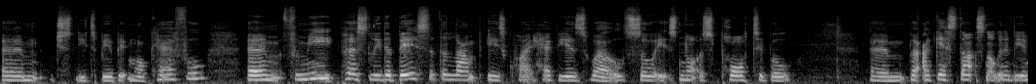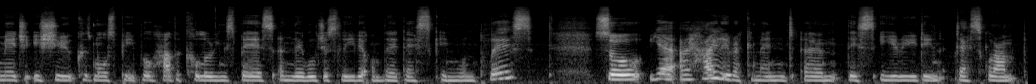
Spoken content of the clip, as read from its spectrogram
Um, just need to be a bit more careful. Um, for me personally the base of the lamp is quite heavy as well so it's not as portable um, but I guess that's not going to be a major issue because most people have a colouring space and they will just leave it on their desk in one place. So yeah, I highly recommend um, this e-reading desk lamp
